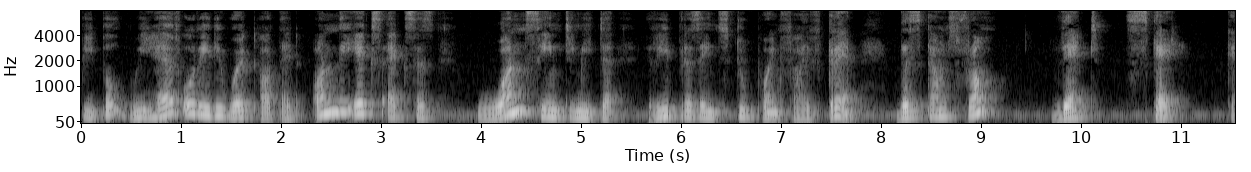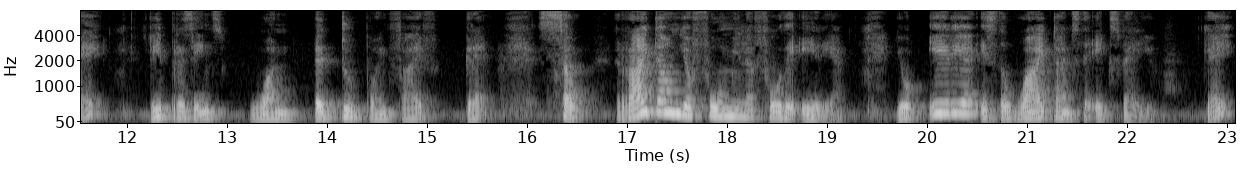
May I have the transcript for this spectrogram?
people, we have already worked out that on the x-axis, 1 centimeter represents 2.5 gram. This comes from that scale, okay? Represents 1, uh, 2.5 gram. So, write down your formula for the area. Your area is the y times the x value, okay?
